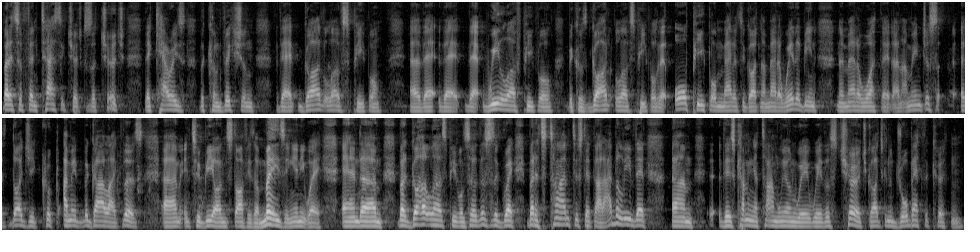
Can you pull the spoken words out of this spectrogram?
but it's a fantastic church because a church that carries the conviction that God loves people, uh, that, that, that we love people because God loves people, that all people matter to God no matter where they've been, no matter what they've done. I mean, just a dodgy crook. I mean, a guy like this um, to be on staff is amazing anyway. And um, but God loves people, and so this is a great. But it's time to step out. I believe that um, there's coming a time, Leon, where where this church, God's going to draw back the curtain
